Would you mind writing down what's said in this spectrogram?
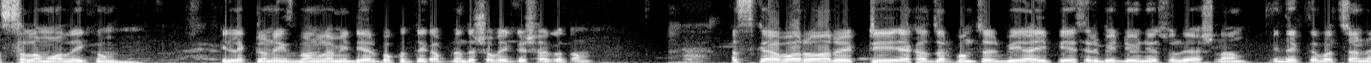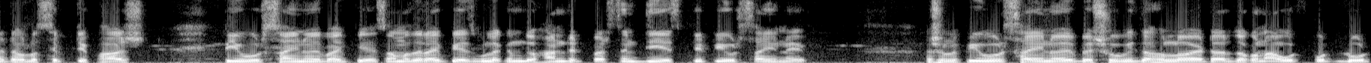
আসসালামু আলাইকুম। ইলেকট্রনিক্স বাংলা মিডিয়ার পক্ষ থেকে আপনাদের সবাইকে স্বাগতম। আজকে আবারও আরও একটি এক হাজার পঞ্চাশ বি আইপিএস এর ভিডিও নিয়ে চলে আসলাম। দেখতে পাচ্ছেন, এটা হলো safety first pure sine wave IPS আমাদের আইপিএসগুলো কিন্তু hundred percent DSP pure sine wave আসলে পিওর সাইন ওয়েভের সুবিধা হলো, এটার যখন আউটপুট লোড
